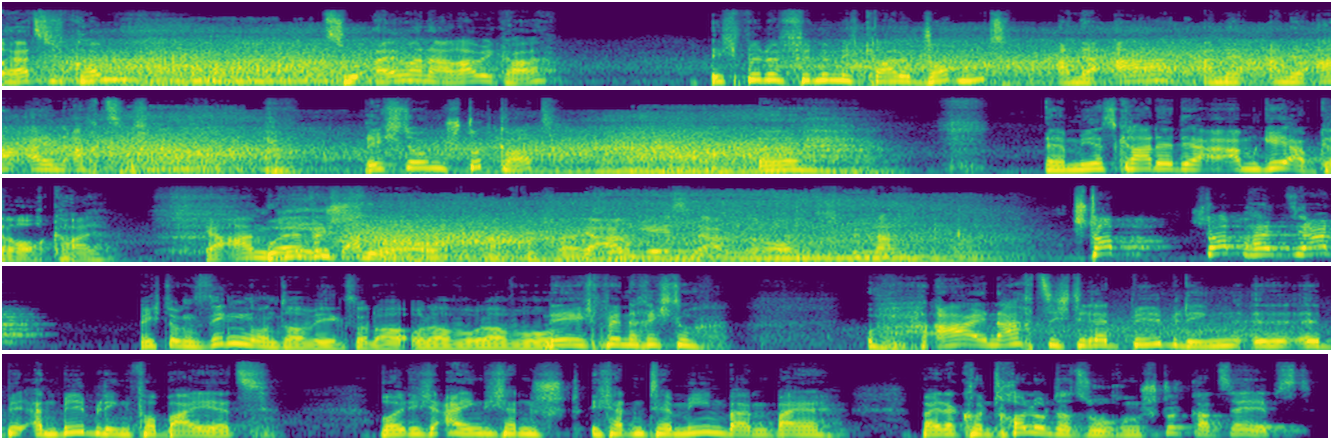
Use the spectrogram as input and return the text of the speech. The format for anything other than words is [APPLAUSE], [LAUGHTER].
Hallo, herzlich willkommen zu Alman Arabica. Ich bin, befinde mich gerade joggend an der, A, an der, an der A81 Richtung Stuttgart. Äh, äh, mir ist gerade der AMG abgeraucht, Karl. Der AMG ist abgeraucht. Ach Scheiße. Der AMG ist mir abgeraucht. Ich bin gerade. Stopp! Stopp! Halt sie an! Richtung Singen unterwegs oder, oder, oder wo? Nee, ich bin Richtung uh, A81 direkt Bilbling, äh, äh, an Bilbling vorbei jetzt. Wollte ich eigentlich, an, ich hatte einen Termin beim, bei, bei der Kontrolluntersuchung Stuttgart selbst.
